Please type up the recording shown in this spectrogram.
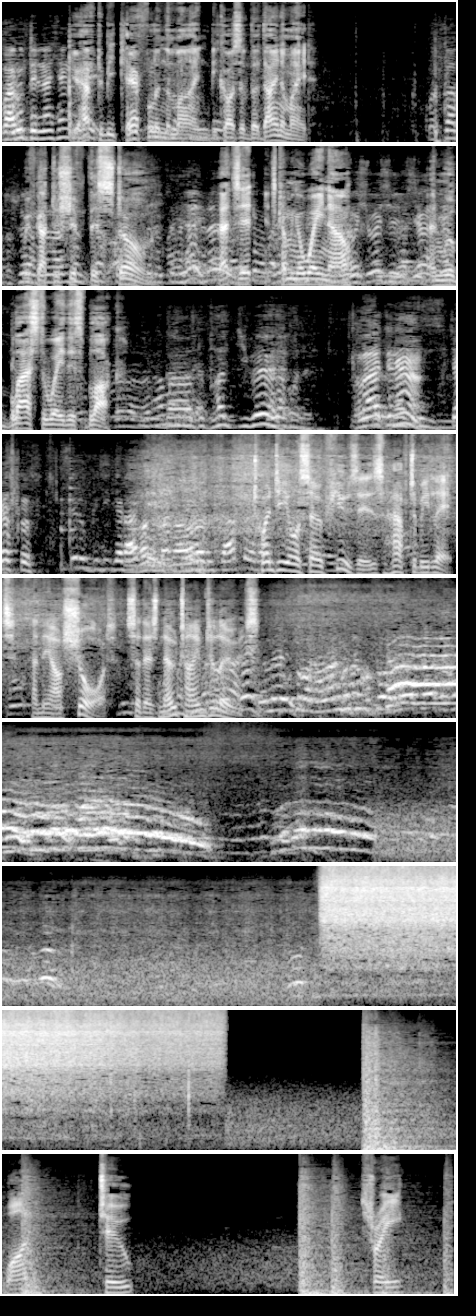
You have to be careful in the mine because of the dynamite. We've got to shift this stone. That's it. It's coming away now. And we'll blast away this block. Twenty or so fuses have to be lit, and they are short, so there's no time to lose. One, two, three,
